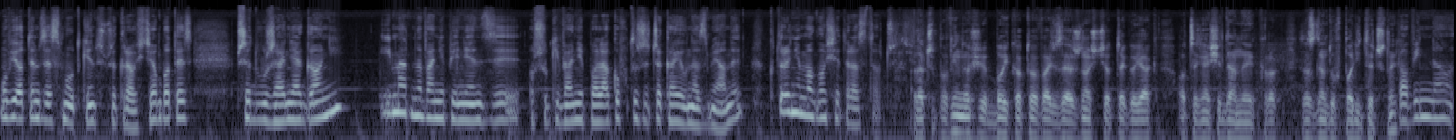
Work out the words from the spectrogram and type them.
mówię o tym ze smutkiem, z przykrością, bo to jest przedłużanie agonii i marnowanie pieniędzy, oszukiwanie Polaków, którzy czekają na zmiany, które nie mogą się teraz toczyć. Ale czy powinno się bojkotować w zależności od tego, jak ocenia się dany krok ze względów politycznych? Powinno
